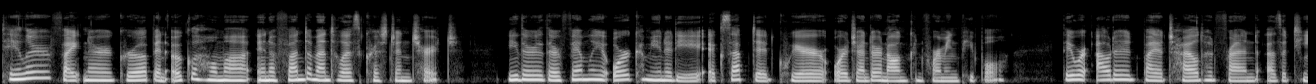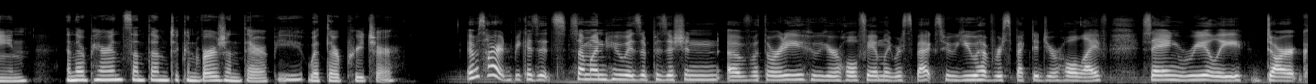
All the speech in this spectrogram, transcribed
Taylor Feitner grew up in Oklahoma in a fundamentalist Christian church. Neither their family or community accepted queer or gender nonconforming people. They were outed by a childhood friend as a teen, and their parents sent them to conversion therapy with their preacher. It was hard because it's someone who is a position of authority who your whole family respects, who you have respected your whole life, saying really dark,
